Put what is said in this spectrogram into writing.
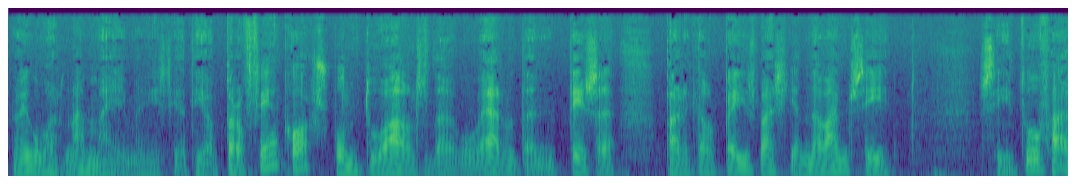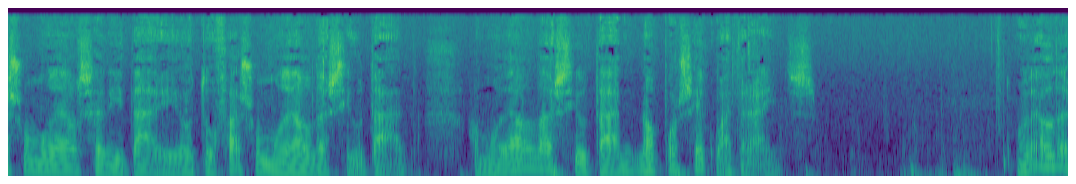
No he governat mai amb iniciativa però fer acords puntuals de govern d'entesa perquè el país vagi endavant sí. Si tu fas un model sanitari o tu fas un model de ciutat el model de ciutat no pot ser 4 anys model de,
